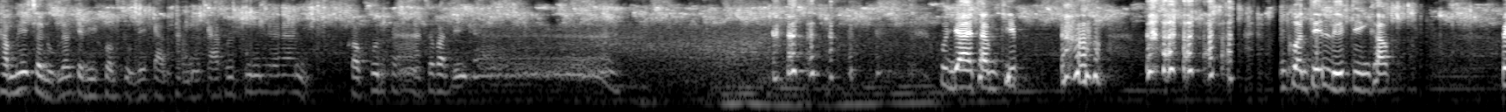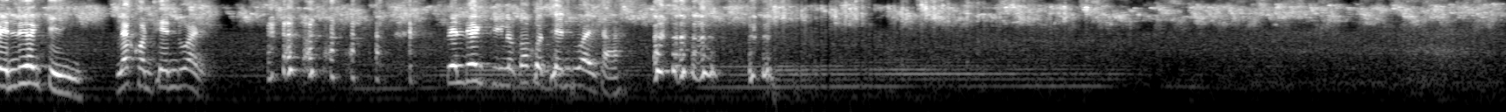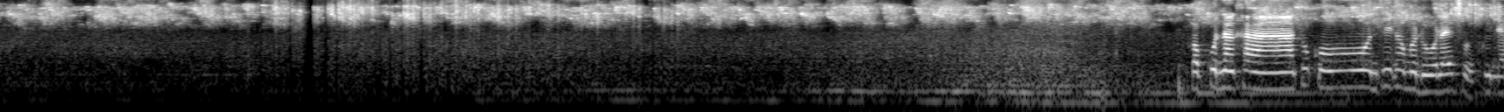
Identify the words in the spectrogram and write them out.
ทำให้สนุกแล้วจะมีความสุขในการทำนะคะเพื่อนๆขอบคุณค่ะ สวัสดีค่ะ คุณยายทำคลิป เป็นคอนเทนต์หรือจริงครับ เป็นเรื่องจริงและคอนเทนต์ด้วย เป็นเรื่องจริงแล้วก็คอนเทนต์ด้วยค่ะ ขอบคุณนะคะ ทุกคนที่เข้ามาดูไลฟ์สดคุณยาย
